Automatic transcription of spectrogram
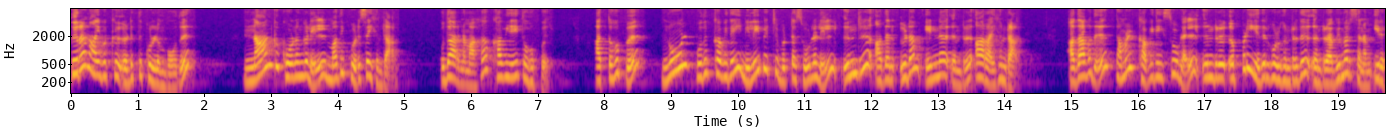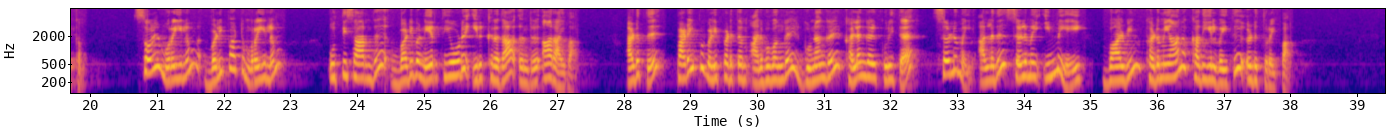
திறனாய்வுக்கு எடுத்துக்கொள்ளும் போது நான்கு கோணங்களில் மதிப்பீடு செய்கின்றார். உதாரணமாக கவிதை தொகுப்பு. அத்தொகுப்பு நூல் புதுக்கவிதை நிலை பெற்றுவிட்ட சூழலில் இன்று அதன் இடம் என்ன என்று ஆராய்கின்றார். அதாவது தமிழ் கவிதை சூழல் இன்று எப்படி எதிர்கொள்கின்றது என்ற விமர்சனம் இருக்கும். சொல் முறையிலும் வெளிப்பாட்டு முறையிலும் உத்தி சார்ந்து வடிவ நேர்த்தியோடு இருக்கிறதா என்று ஆராய்வார். அடுத்து படைப்பு வெளிப்படுத்தும் அனுபவங்கள் குணங்கள் களங்கள் குறித்த செழுமை அல்லது செழுமை இன்மையை வாழ்வின் கடுமையான கதியில் வைத்து எடுத்துரைப்பார்.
